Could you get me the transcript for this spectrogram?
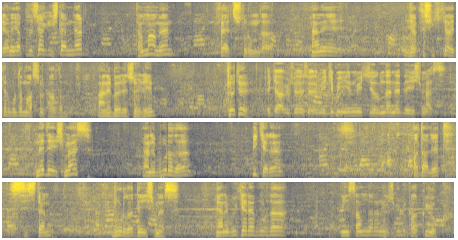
Yani yapılacak işlemler tamamen felç durumda. Yani yaklaşık iki aydır burada mahsur kaldım. Hani böyle söyleyeyim. Kötü. Peki abi şöyle söyleyeyim. 2023 yılında ne değişmez? Ne değişmez? Yani burada bir kere adalet, sistem burada değişmez. Yani bir kere burada insanların özgürlük hakkı yok.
